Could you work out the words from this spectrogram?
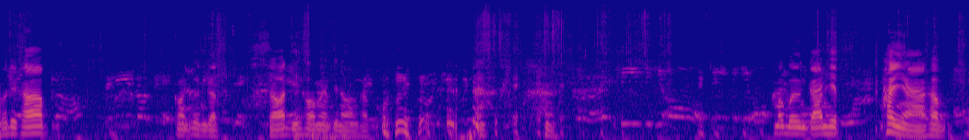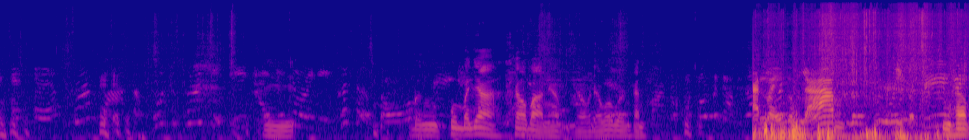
สวัสดีครับ ก่อนอื่นกับสวัสดีพ่อแม่พี่น้องครับ มาเบิ่งการเฮ็ดไผ่หญ้าครับไอ้เบิ่งภูมิปัญญาชาวบ้านครับ เดี๋ยวเดี๋ยวมาเบิ่งกันอันไว้ก็จับนี่ครับ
